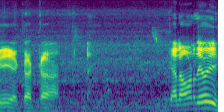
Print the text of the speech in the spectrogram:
ਇਹ ਆ ਕਾਕਾ। ਚੱਲ ਆਉਣ ਦੇ ਓਏ।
